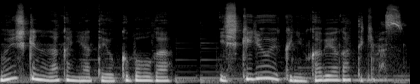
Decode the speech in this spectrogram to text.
無意識の中にあった欲望が意識領域に浮かび上がってきます。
